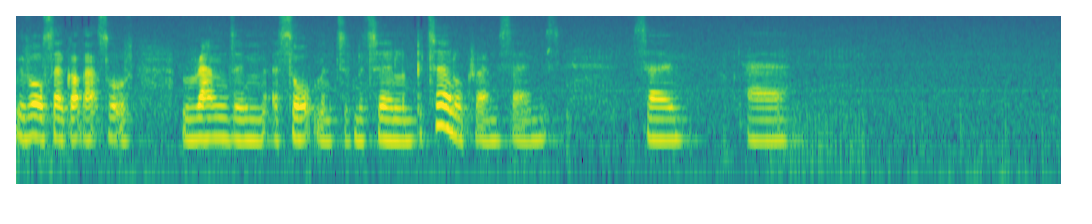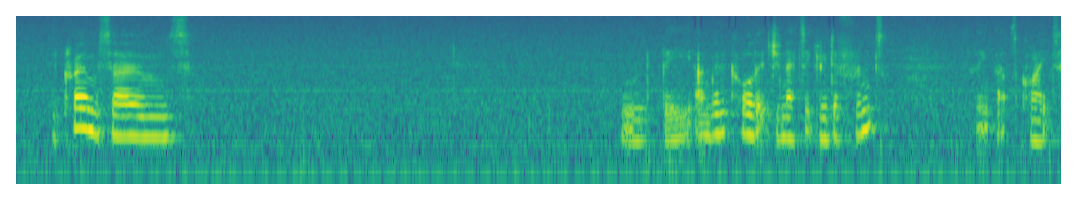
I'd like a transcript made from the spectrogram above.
we've also got that sort of random assortment of maternal and paternal chromosomes. So uh, the chromosomes would be, I'm going to call it genetically different. I think that's quite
